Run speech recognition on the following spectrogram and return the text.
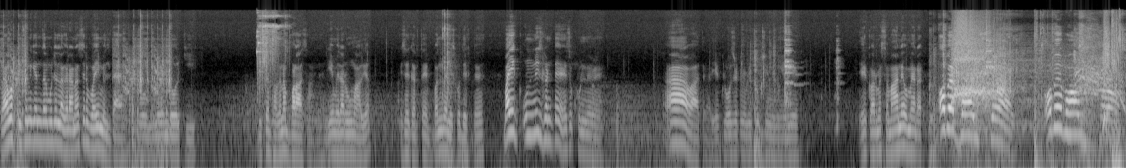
तो वो टिफ़िन के अंदर मुझे लग रहा ना, सिर्फ़ वही मिलता है, वो मेन डोर की जिससे भगना बड़ा आसान है। ये मेरा रूम आ गया। इसे करते हैं बंद है इसको देखते हैं। भाई, एक उन्नीस घंटे हैं इसे खुलने में। आ बात है भाई, ये क्लोजेट में भी कुछ ही नहीं है, ये। एक और में सामान है, वो मेरा अबे भाई साहब, अबे भाई साहब,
